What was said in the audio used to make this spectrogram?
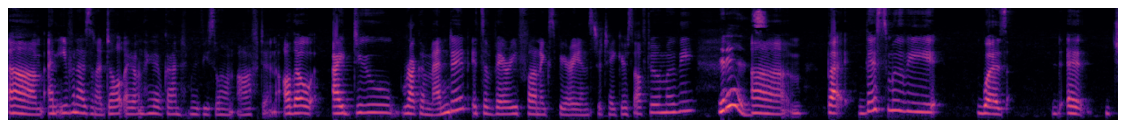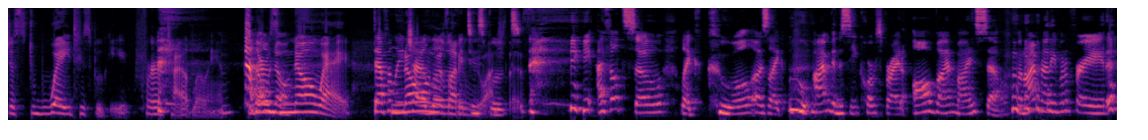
Um, and even as an adult, I don't think I've gone to movies alone often. Although I do recommend it. It's a very fun experience to take yourself to a movie. It is. Um, but this movie was uh, just way too spooky for a child Lillian. Oh, There's no. no. way. Definitely no child one was would be letting too me watch spooked. this. I felt so like cool. I was like, "Ooh, I'm going to see Corpse Bride all by myself, and I'm not even afraid."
